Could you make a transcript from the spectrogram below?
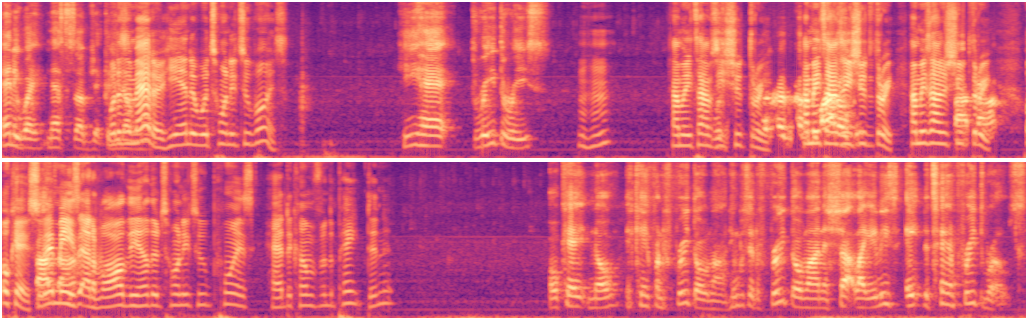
Anyway, next subject. What does it don't know. matter? He ended with 22 points. He had three threes. Mm-hmm. How many times did he shoot three? How many times did he shoot three? How many times did he shoot three? Okay, so that uh-huh. means out of all the other 22 points, had to come from the paint, didn't it? Okay, no, it came from the free throw line. He went to the free throw line and shot like at least eight to ten free throws.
